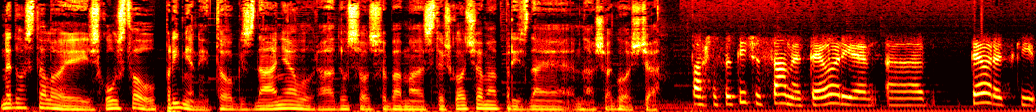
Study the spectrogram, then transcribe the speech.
nedostalo je iskustva u primjeni tog znanja u radu s osobama s teškoćama, priznaje naša gošća. Pa što se tiče same teorije, e, teoretski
